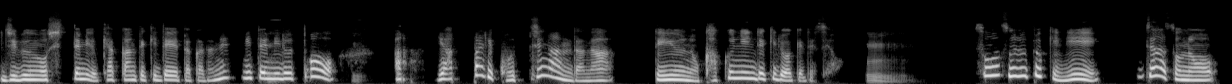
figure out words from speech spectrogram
自分を知ってみる。客観的データからね、見てみると、うんあ、やっぱりこっちなんだなっていうのを確認できるわけですよ。うん。そうするときに、じゃあその、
